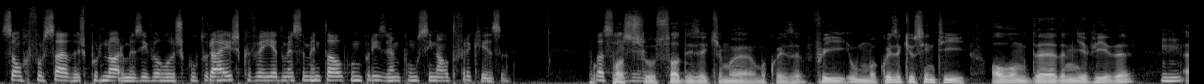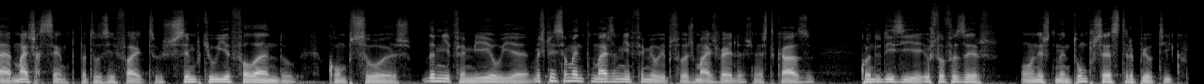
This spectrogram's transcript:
são reforçadas por normas e valores culturais que veem a doença mental como, por exemplo, um sinal de fraqueza. Posso só dizer aqui uma, uma coisa. Foi uma coisa que eu senti ao longo da, da minha vida, uhum. uh, mais recente para todos os efeitos, sempre que eu ia falando com pessoas da minha família, mas principalmente mais da minha família, pessoas mais velhas, neste caso, quando eu dizia eu estou a fazer ou neste momento um processo terapêutico,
